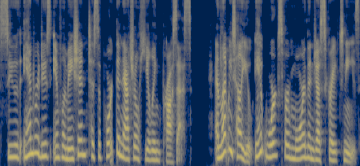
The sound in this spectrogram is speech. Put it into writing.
soothe, and reduce inflammation to support the natural healing process. And let me tell you, it works for more than just scraped knees.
